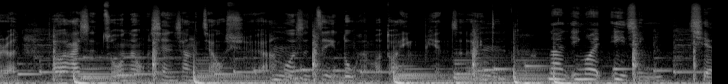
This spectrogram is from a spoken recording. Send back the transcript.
人都开始做那种线上教学啊，或者是自己录什么短影片之类的。那因为疫情前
